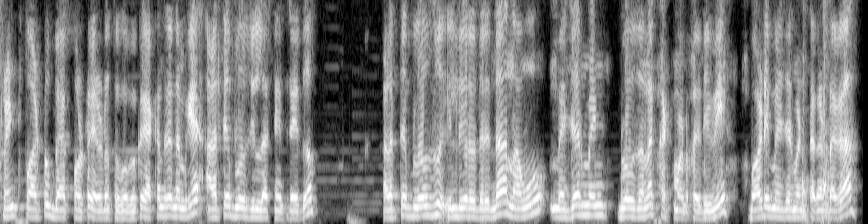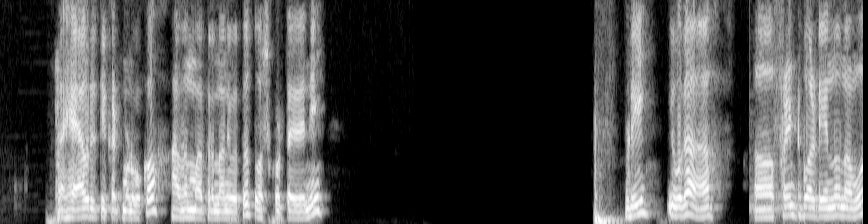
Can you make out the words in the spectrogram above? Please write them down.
ಫ್ರಂಟ್ ಪಾರ್ಟು ಬ್ಯಾಕ್ ಪಾರ್ಟು ಎರಡು ತಗೋಬೇಕು. ಯಾಕಂದ್ರೆ ನಮಗೆ ಅಳತೆ ಬ್ಲೌಸ್ ಇಲ್ಲ ಸ್ನೇಹಿತರೆ ಇದು. ಅಳತೆ ಬ್ಲೌಸ್ ಇಲ್ದಿರೋದ್ರಿಂದ ನಾವು ಮೆಜರ್ಮೆಂಟ್ ಬ್ಲೌಸ್ ಅನ್ನ ಕಟ್ ಮಾಡ್ತಾ ಇದೀವಿ ಬಾಡಿ ಮೆಜರ್ಮೆಂಟ್ ತಗೊಂಡಾಗ ಯಾವ ರೀತಿ ಕಟ್ ಮಾಡ್ಬೇಕು, ಅದನ್ನ ಮಾತ್ರ ನಾನು ಇವತ್ತು ತೋರಿಸ್ಕೊಡ್ತಾ ಇದ್ದೀನಿ. ನೋಡಿ, ಇವಾಗ ಫ್ರಂಟ್ ಪಾರ್ಟಿಯನ್ನು ನಾವು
